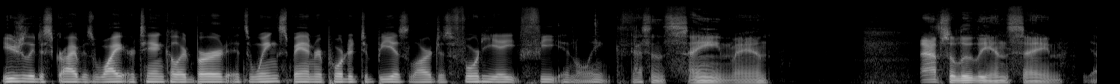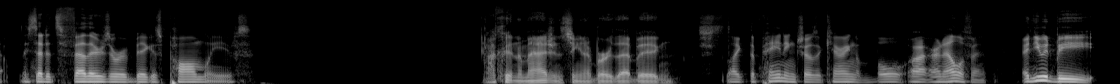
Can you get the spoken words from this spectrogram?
Usually described as white or tan-colored bird, its wingspan reported to be as large as 48 feet in length. That's insane, man. Absolutely insane. Yep. They said its feathers are as big as palm leaves. I couldn't imagine seeing a bird that big. It's like the painting shows it carrying a bull uh, or an elephant. And you would be,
